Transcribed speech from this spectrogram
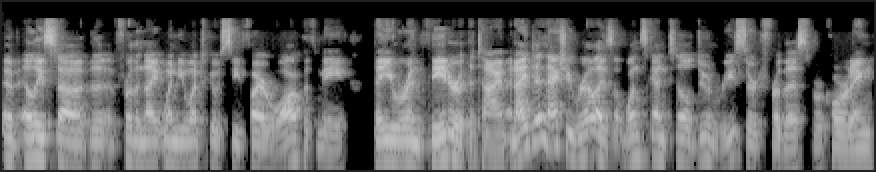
at least uh, the for the night when you went to go see Fire Walk with me, that you were in theater at the time. And I didn't actually realize that once again until doing research for this recording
